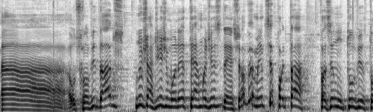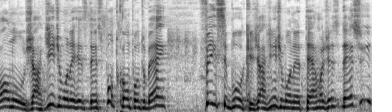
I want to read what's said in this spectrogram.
ah, os convidados no Jardim de Monet Termas Residência. Obviamente, você pode estar fazendo um tour virtual no jardimdemonetresidencia.com.br, Facebook Jardim de Monet Termas Residência e,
